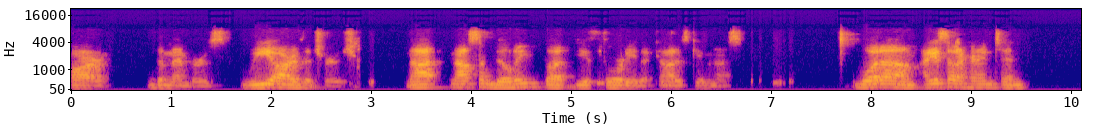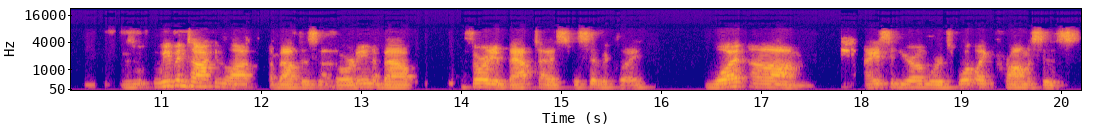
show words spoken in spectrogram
are the members. We are the church, not not some building, but the authority that God has given us. What um I guess Elder Harrington, we've been talking a lot about this authority and about authority to baptize specifically. What um I guess in your own words, what like promises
